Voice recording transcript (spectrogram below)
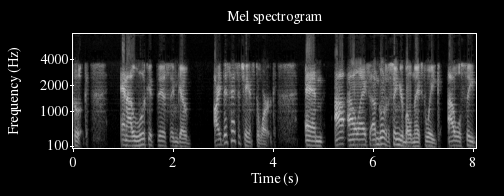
cook. And I look at this and go, all right, this has a chance to work. And I, I'll actually, I'm going to the Senior Bowl next week. I will see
